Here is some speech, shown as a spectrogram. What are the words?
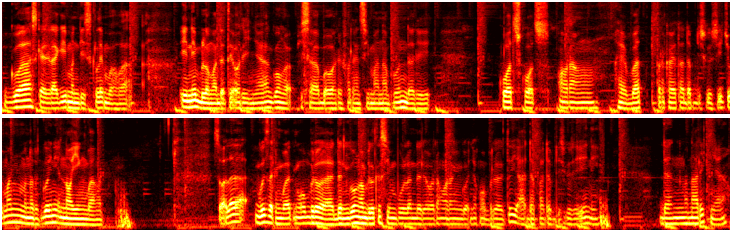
Gue sekali lagi mendisklaim bahwa ini belum ada teorinya gue nggak bisa bawa referensi mana pun dari quotes quotes orang hebat terkait adab diskusi. Cuman menurut gue ini annoying banget. Soalnya gue sering banget ngobrol lah dan gue ngambil kesimpulan dari orang-orang yang gue ajak ngobrol itu ya adab adab diskusi ini. Dan menariknya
